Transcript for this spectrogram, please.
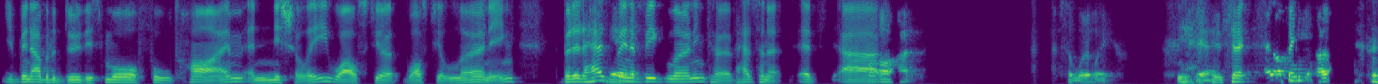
you've been able to do this more full time initially whilst you're whilst you're learning but it has yes. been a big learning curve hasn't it it's uh oh, absolutely yeah, yeah. So, and i think uh,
